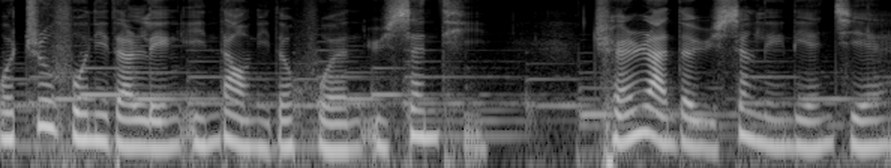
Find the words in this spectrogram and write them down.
我祝福你的灵引导你的魂与身体。全然的与圣灵连结，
